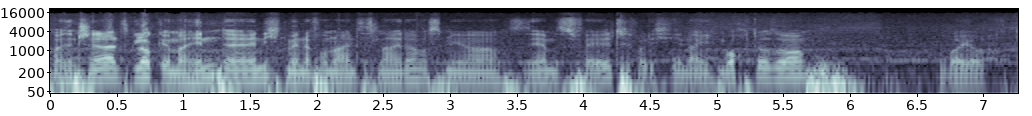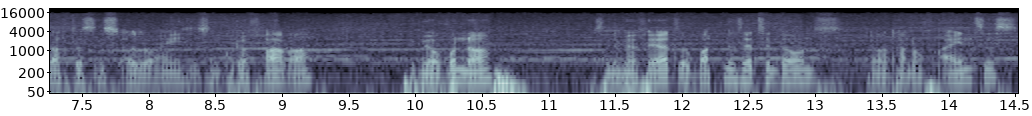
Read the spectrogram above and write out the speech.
wir sind schneller als Glock immerhin, der nicht mehr in der Formel 1 ist leider, was mir sehr missfällt, weil ich ihn eigentlich mochte so. Wobei ich auch dachte, das ist also eigentlich ist ein guter Fahrer. Ich mir auch Wunder dass er nicht mehr fährt. So, Button ist jetzt hinter uns, der momentan auf 1 ist.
